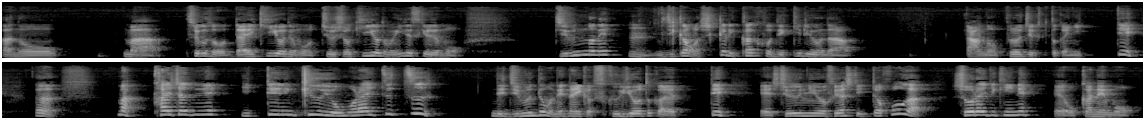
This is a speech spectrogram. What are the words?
あのまあそれこそ大企業でも中小企業でもいいですけれども自分のね、うん、時間をしっかり確保できるようなあのプロジェクトとかに行って、うん。まあ、会社でね一定に給与をもらいつつで自分でもね何か副業とかやって、え収入を増やしていった方が将来的にね、えお金も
